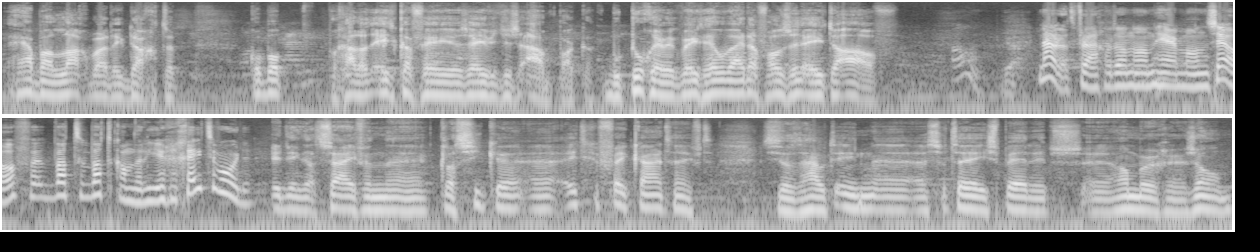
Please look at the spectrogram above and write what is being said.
Herman lag, maar ik dacht, kom op, we gaan het eetcafé eens eventjes aanpakken. Ik moet toegeven, ik weet heel weinig van zijn eten af. Nou, dat vragen we dan aan Herman zelf. Wat, wat kan er hier gegeten worden? Ik denk dat Zijf een eh, klassieke eh eetcafé-kaart heeft. Dus dat houdt in eh saté, spareribs, hamburger, zalm.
